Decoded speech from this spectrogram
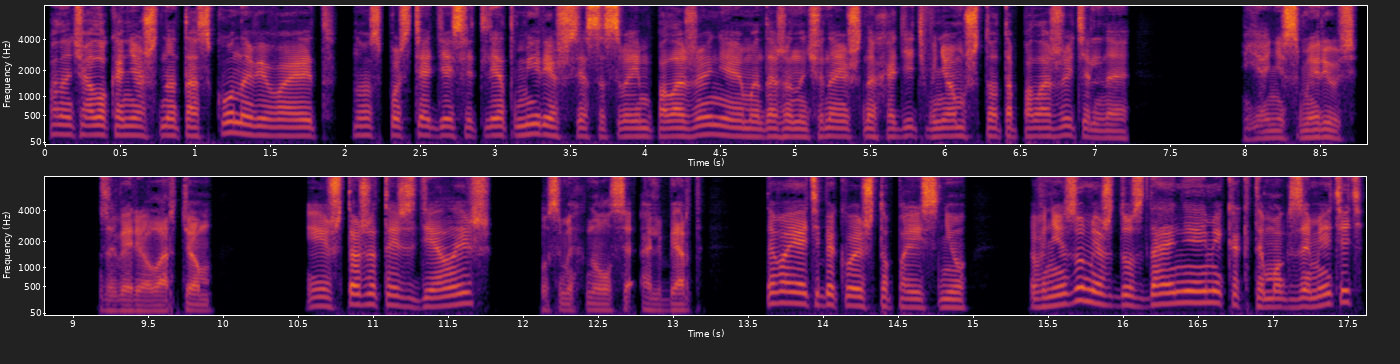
Поначалу, конечно, тоску навевает, но спустя 10 лет миришься со своим положением и даже начинаешь находить в нем что-то положительное. «Я не смирюсь», — заверил Артём. «И что же ты сделаешь?» — усмехнулся Альберт. «Давай я тебе кое-что поясню. Внизу между зданиями, как ты мог заметить,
